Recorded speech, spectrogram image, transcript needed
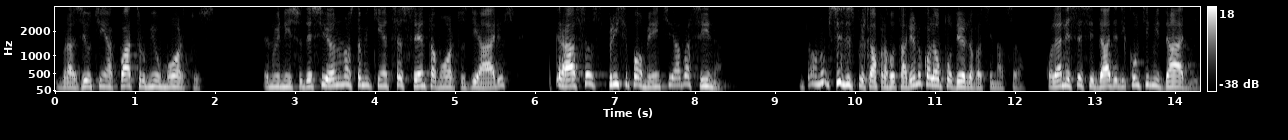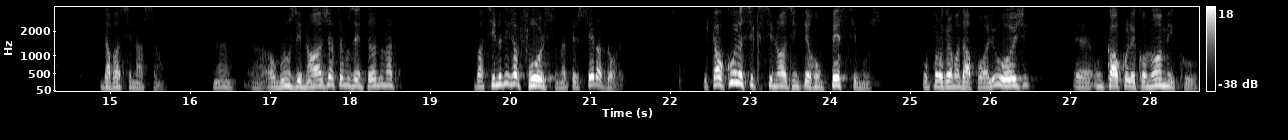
O Brasil tinha 4 mil mortos no início desse ano, nós estamos em 560 mortos diários, graças principalmente à vacina. Então, não precisa explicar para Rotariano qual é o poder da vacinação, qual é a necessidade de continuidade da vacinação. Né? Alguns de nós já estamos entrando na vacina de reforço, na terceira dose. E calcula-se que se nós interrompêssemos o programa da polio hoje, é, um cálculo econômico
